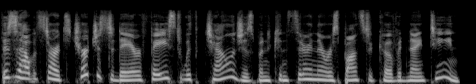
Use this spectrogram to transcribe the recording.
This is how it starts. Churches today are faced with challenges when considering their response to COVID 19.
